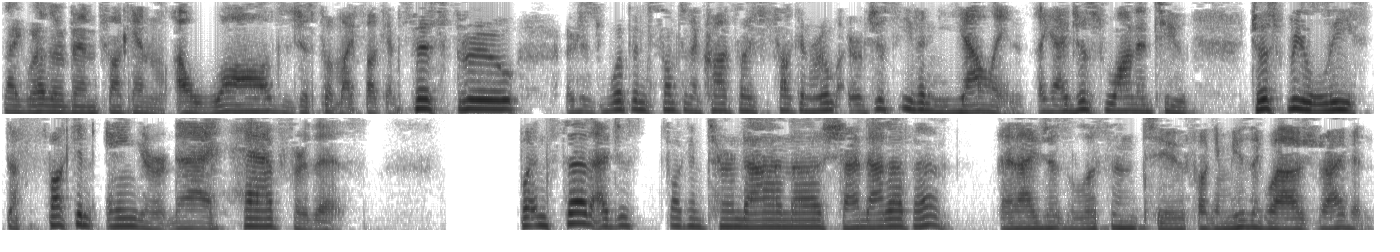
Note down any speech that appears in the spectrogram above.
Like whether it been fucking a wall to just put my fucking fist through or just whipping something across the fucking room or just even yelling. Like I just wanted to just release the fucking anger that I have for this. But instead I just fucking turned on uh Shine.fm and I just listened to fucking music while I was driving.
